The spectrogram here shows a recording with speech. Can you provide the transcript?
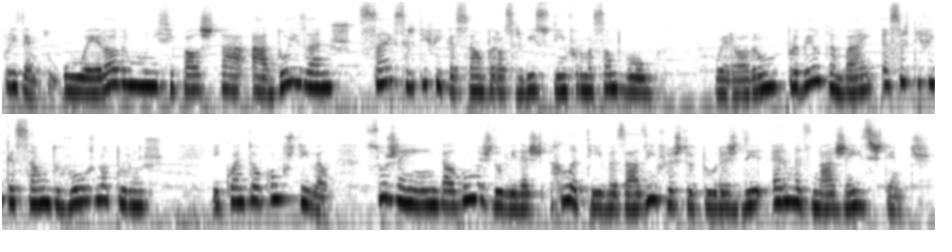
Por exemplo, o Aeródromo Municipal está há dois anos sem certificação para o Serviço de Informação de Voo. O aeródromo perdeu também a certificação de voos noturnos. E quanto ao combustível, surgem ainda algumas dúvidas relativas às infraestruturas de armazenagem existentes.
